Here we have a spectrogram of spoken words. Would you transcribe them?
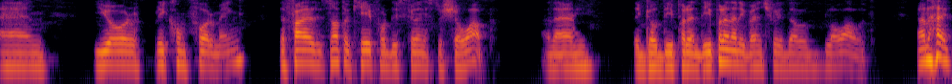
and you're reconfirming the fact that it's not okay for these feelings to show up. And then they go deeper and deeper, and then eventually they'll blow out. And I,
